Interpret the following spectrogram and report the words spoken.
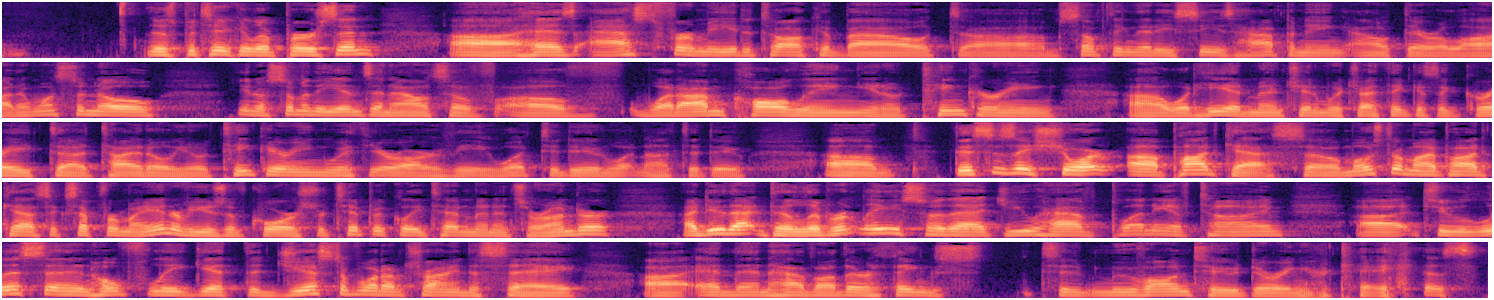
this particular person uh, has asked for me to talk about um, something that he sees happening out there a lot and wants to know, you know, some of the ins and outs of of what I'm calling, you know, tinkering. Uh, what he had mentioned, which I think is a great uh, title, you know, tinkering with your RV, what to do and what not to do. Um, this is a short uh, podcast, so most of my podcasts, except for my interviews, of course, are typically 10 minutes or under. I do that deliberately so that you have plenty of time uh, to listen and hopefully get the gist of what I'm trying to say, uh, and then have other things to move on to during your day. Because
